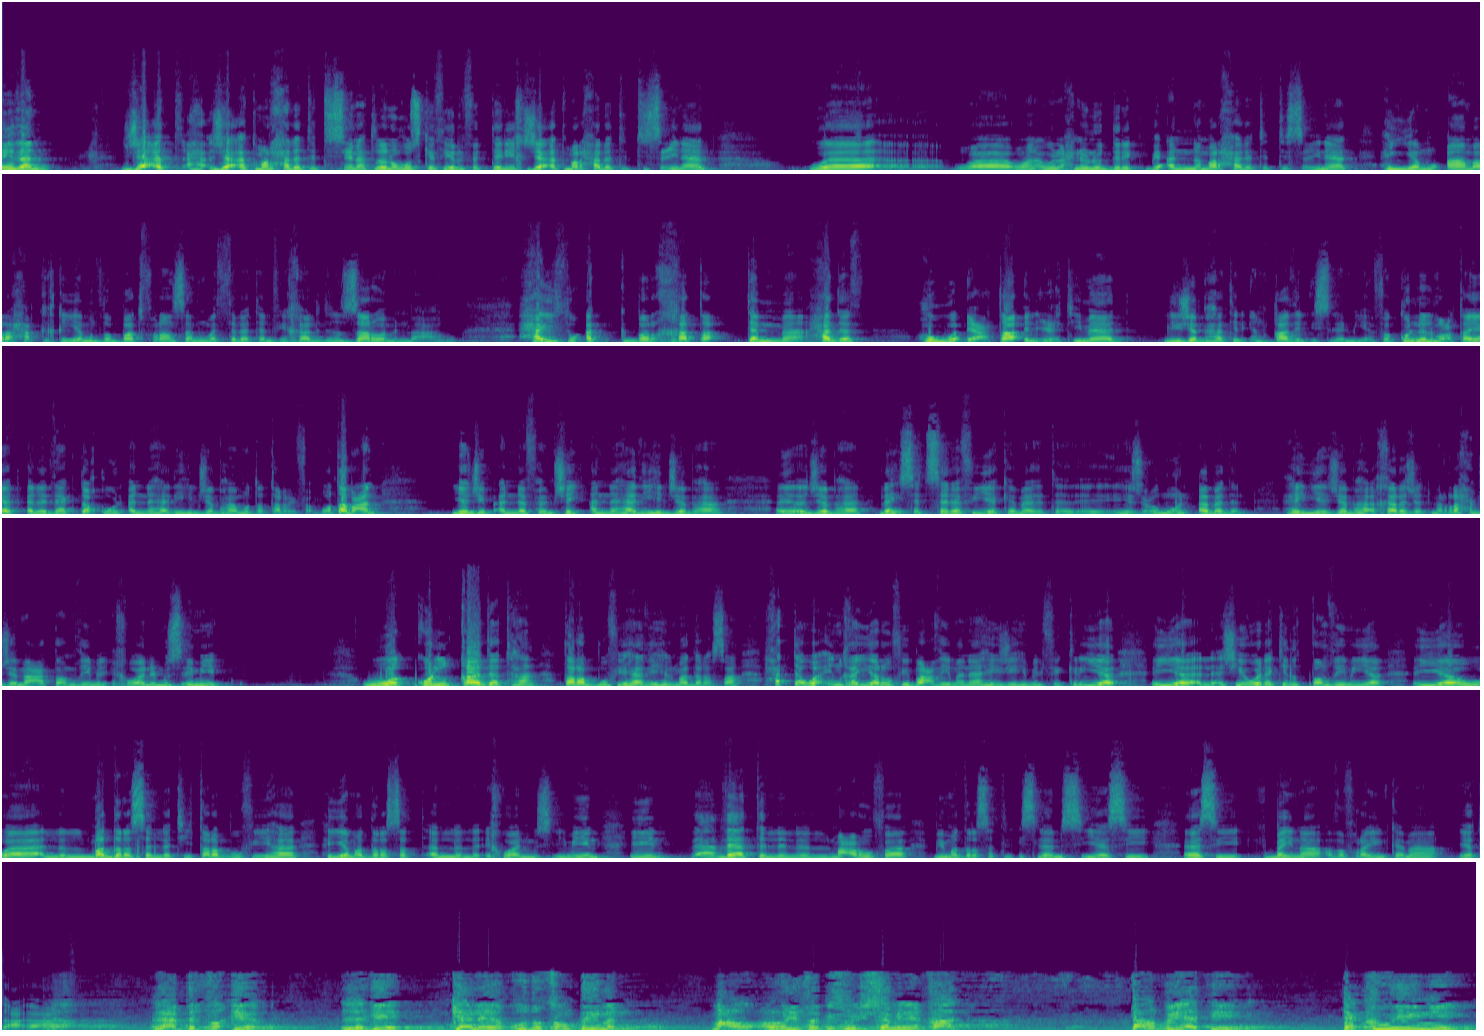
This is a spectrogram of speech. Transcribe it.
إذا جاءت جاءت مرحلة التسعينات. لا نغوص كثيرا في التاريخ. جاءت مرحلة التسعينات و... و... ونحن ندرك بأن مرحلة التسعينات هي مؤامرة حقيقية من ضباط فرنسا ممثلة في خالد النزار ومن معه. حيث أكبر خطأ تم حدث هو إعطاء الاعتماد لجبهة الإنقاذ الإسلامية. فكل المعطيات أنذاك تقول أن هذه الجبهة متطرفة. وطبعا يجب أن نفهم شيء أن هذه الجبهة جبهة ليست سلفية كما يزعمون أبدا. هي جبهة خرجت من رحم جماعة تنظيم الإخوان المسلمين. وكل قادتها تربوا في هذه المدرسة. حتى وإن غيروا في بعض مناهجهم الفكرية هي الأشياء ولكن التنظيمية هي والمدرسة التي تربوا فيها هي مدرسة الإخوان المسلمين. ذات المعروفة بمدرسة الإسلام السياسي بين ظفرين كما يتعرف العبد الفقير. الذي كان يقود تنظيما عرف باسم الإسلام الإنقاذ تربيتي تكويني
